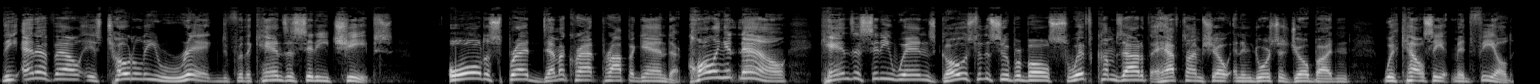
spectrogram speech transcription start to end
the NFL is totally rigged for the Kansas City Chiefs. All to spread Democrat propaganda. Calling it now, Kansas City wins, goes to the Super Bowl. Swift comes out at the halftime show and endorses Joe Biden with Kelce at midfield.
